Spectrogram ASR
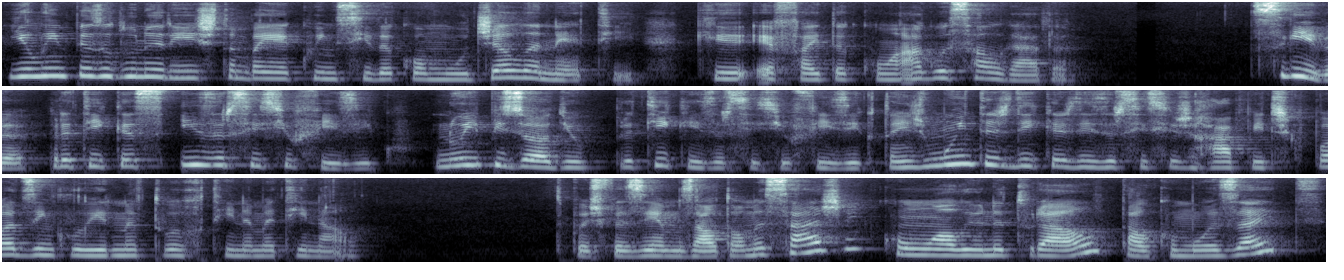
e a limpeza do nariz também é conhecida como o gelaneti, que é feita com água salgada. De seguida, pratica-se exercício físico. No episódio Pratica Exercício Físico tens muitas dicas de exercícios rápidos que podes incluir na tua rotina matinal. Depois fazemos automassagem com um óleo natural, tal como o azeite,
